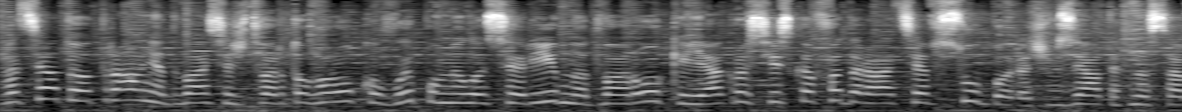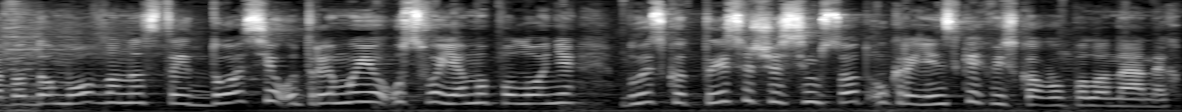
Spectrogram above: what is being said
Ви 20 травня 24 року виповнилося рівно два роки, як Російська Федерація всупереч взятих на себе домовленостей досі утримує у своєму полоні близько 1700 українських військовополонених.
